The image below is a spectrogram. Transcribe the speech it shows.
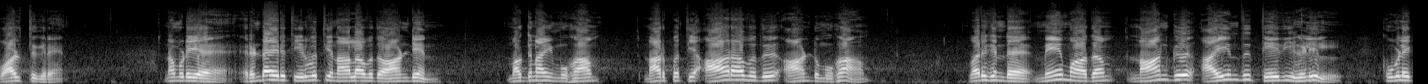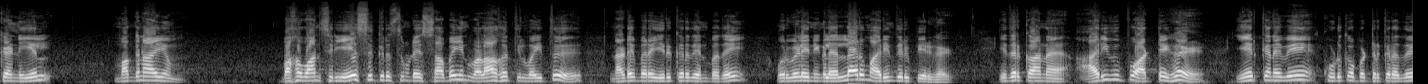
வாழ்த்துகிறேன். நம்முடைய ரெண்டாயிரத்தி இருபத்தி நாலாவது ஆண்டின் மக்னாய் முகாம் நாற்பத்தி ஆறாவது ஆண்டு முகாம் வருகின்ற மே மாதம் நான்கு ஐந்து தேதிகளில் குவளைக்கண்ணியில் மக்னாயும் பகவான் ஸ்ரீ இயேசு கிறிஸ்துனுடைய சபையின் வளாகத்தில் வைத்து நடைபெற இருக்கிறது என்பதை ஒருவேளை நீங்கள் எல்லாரும் அறிந்திருப்பீர்கள். இதற்கான அறிவிப்பு அட்டைகள் ஏற்கனவே கொடுக்கப்பட்டிருக்கிறது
